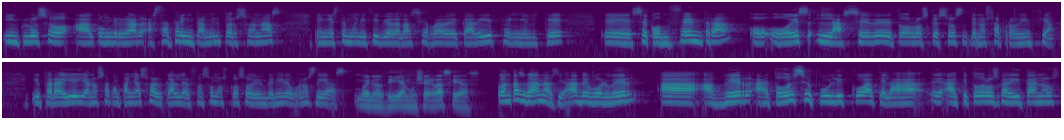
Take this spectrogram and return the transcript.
incluso a congregar hasta 30.000 personas en este municipio de la Sierra de Cádiz, en el que eh, se concentra o, es la sede de todos los quesos de nuestra provincia. Y para ello ya nos acompaña su alcalde, Alfonso Moscoso. Bienvenido, buenos días. Buenos días, muchas gracias. ¿Cuántas ganas ya de volver a, ver a todo ese público, a que, la, eh, a que todos los gaditanos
